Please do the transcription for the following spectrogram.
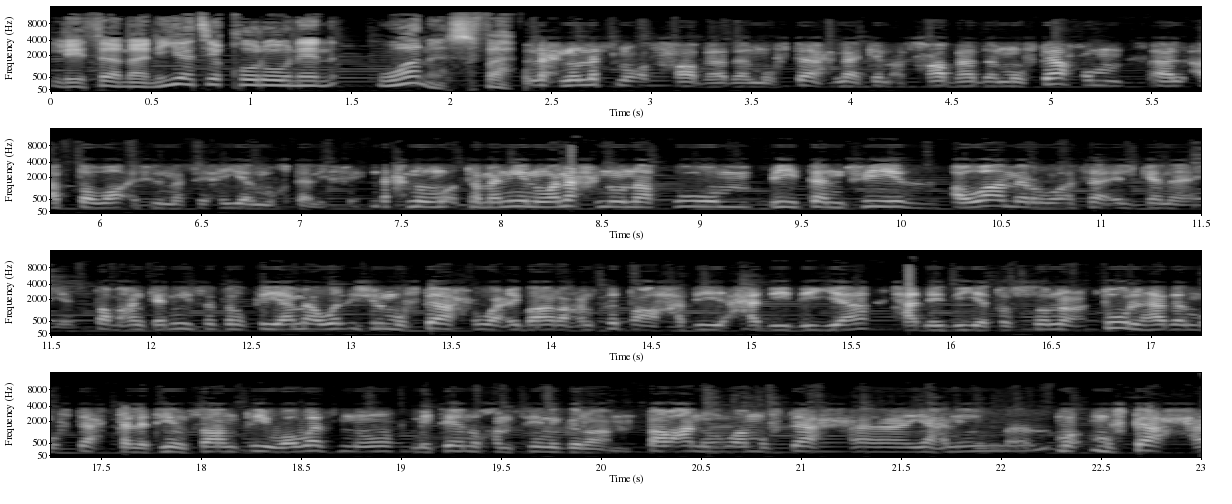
لثمانية قرون ونصف نحن لسنا أصحاب هذا المفتاح لكن أصحاب هذا المفتاح هم الطوائف المسيحية المختلفة. نحن مؤتمنين ونحن نقوم بتنفيذ أوامر رؤساء الكنائس. طبعا كنيسة القيامة أول شيء المفتاح هو عبارة عن قطعة حديدية حديدية الصنع. طول هذا المفتاح 30 سم ووزنه 250 جرام. طبعا هو مفتاح يعني مفتاح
